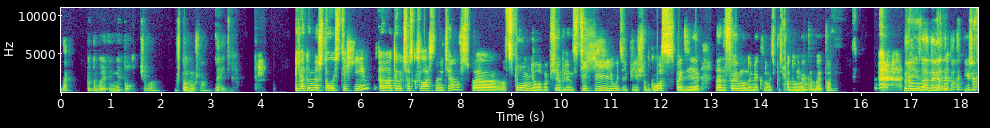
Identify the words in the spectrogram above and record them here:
Да, будто бы это не то, чего, что нужно дарить. Я думаю, что стихи, а, ты вот сейчас классную тему вспомнила вообще, блин, стихи люди пишут, господи, надо своему намекнуть, пусть подумает об этом. Ну, я не знаю, наверное, кто-то пишет.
